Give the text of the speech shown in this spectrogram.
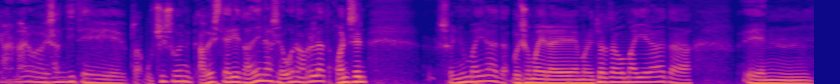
Galmaro, esan dite, ta, utzi zuen, abesteari eta dena, zegoen horrela, eta joan zen, soinu maira, eta, boizo maira, e, monitoretako maira, eta, en,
